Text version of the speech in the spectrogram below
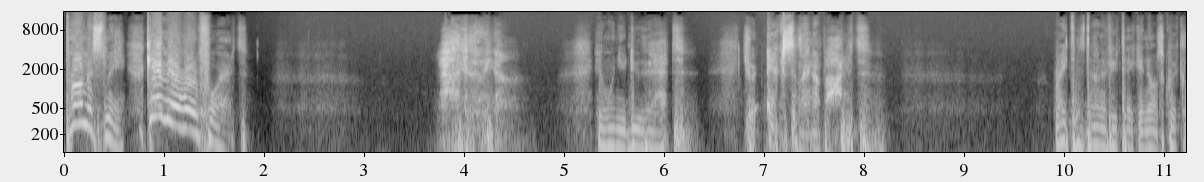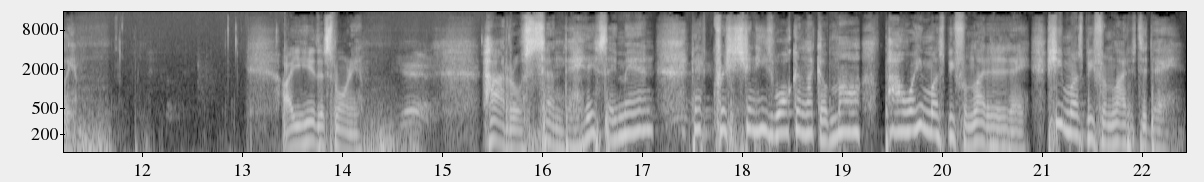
Promise me. Give me a word for it. Hallelujah. And when you do that, you're excellent about it. Write this down if you're taking notes quickly. Are you here this morning? Yes. Haro Sunday. They say, man, that Christian, he's walking like a ma power. He must be from light of today. She must be from light of today.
